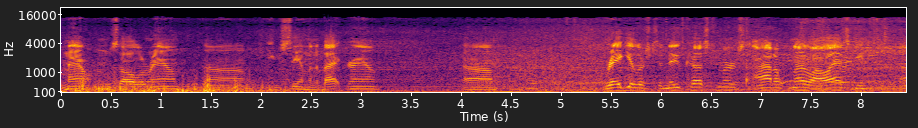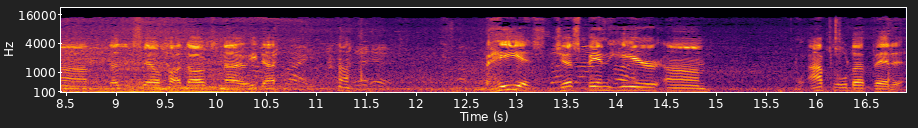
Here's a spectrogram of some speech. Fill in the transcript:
Mountains all around. Um, you can see them in the background. Regulars to new customers, I don't know. I'll ask him. Um, does he sell hot dogs? No, he doesn't. he has just been here. Um, I pulled up at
